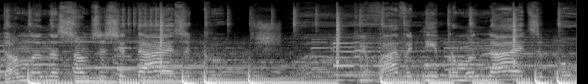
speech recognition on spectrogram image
Втомлене сонце сідає за кущ Криваві дні проминають забувшись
